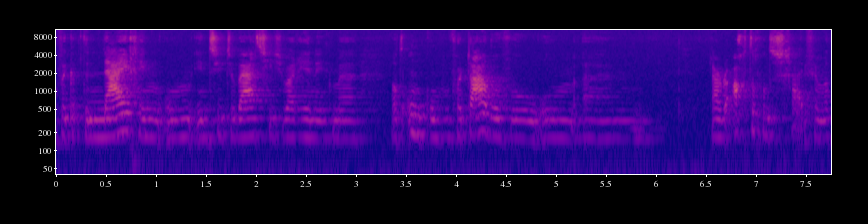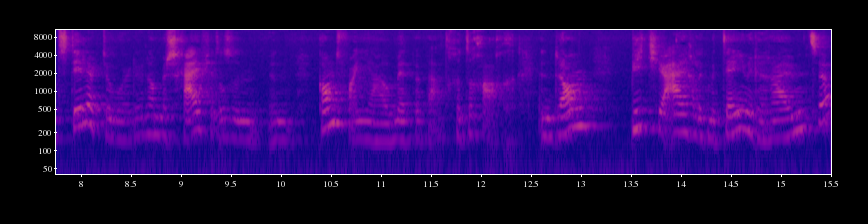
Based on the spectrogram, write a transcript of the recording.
of ik heb de neiging om in situaties waarin ik me wat oncomfortabel voel, om um, naar de achtergrond te schuiven en wat stiller te worden, dan beschrijf je het als een, een kant van jou met bepaald gedrag. En dan bied je eigenlijk meteen ruimte,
